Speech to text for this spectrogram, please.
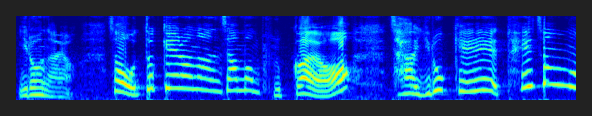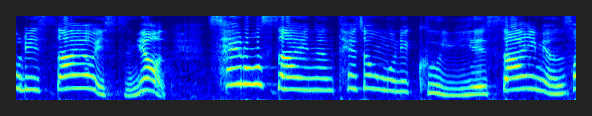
일어나요. 자, 어떻게 일어나는지 한번 볼까요? 자, 이렇게 퇴적물이 쌓여 있으면 새로 쌓이는 퇴적물이 그 위에 쌓이면서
